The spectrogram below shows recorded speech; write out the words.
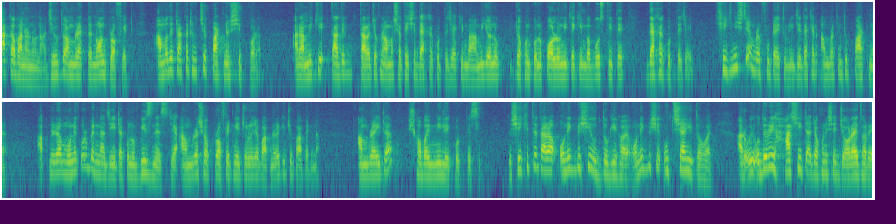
টাকা বানানো না, যেহেতু আমরা একটা নন প্রফিট আমাদের টাকাটা হচ্ছে পার্টনারশিপ করা। আর আমি কি তাদের, তারা যখন আমার সাথে এসে দেখা করতে যায় কিংবা আমি যখন কোনো কলোনিতে কিংবা বস্তিতে দেখা করতে যাই, সেই জিনিসটাই আমরা ফুটাই তুলি যে দেখেন আমরা কিন্তু পার্টনার আপনারা মনে করবেন না যে এটা কোনো বিজনেস যে আমরা সব প্রফিট নিয়ে চলে যাব, আপনারা কিছু পাবেন না। আমরা এটা সবাই মিলে করতেছি। তো সেই ক্ষেত্রে তারা অনেক বেশি উদ্যোগী হয়, অনেক বেশি উৎসাহিত হয়। আর ওই ওদের ওই হাসিটা যখন এসে জড়ায় ধরে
